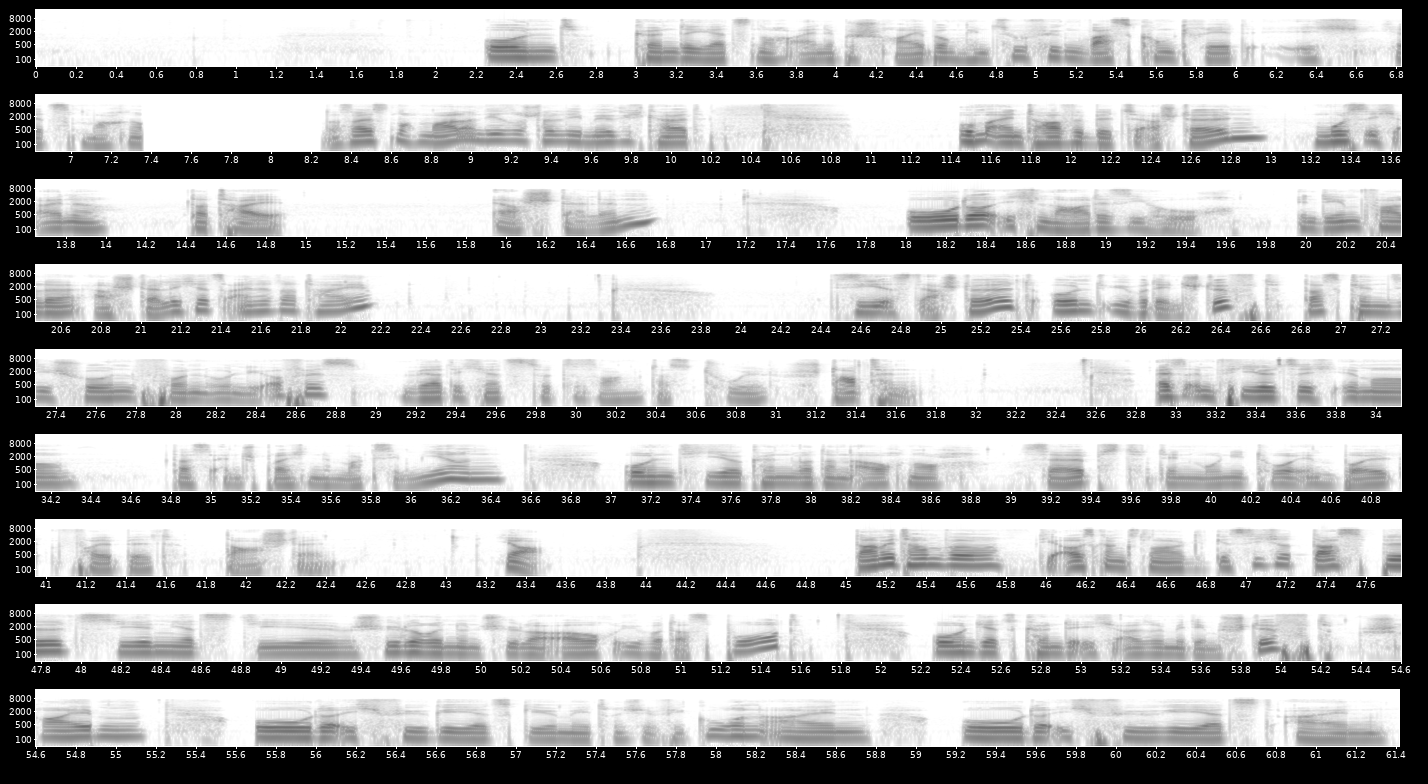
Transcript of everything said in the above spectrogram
und könnte jetzt noch eine Beschreibung hinzufügen, was konkret ich jetzt mache. Das heißt nochmal an dieser Stelle die Möglichkeit, um ein Tafelbild zu erstellen, muss ich eine Datei erstellen oder ich lade sie hoch. In dem Falle erstelle ich jetzt eine Datei. Sie ist erstellt und über den Stift, das kennen Sie schon von OnlyOffice, werde ich jetzt sozusagen das Tool starten. Es empfiehlt sich immer das entsprechende Maximieren und hier können wir dann auch noch selbst den Monitor im Vollbild darstellen. Ja, damit haben wir die Ausgangslage gesichert. Das Bild sehen jetzt die Schülerinnen und Schüler auch über das Board. Und jetzt könnte ich also mit dem Stift schreiben oder ich füge jetzt geometrische Figuren ein oder ich füge jetzt ein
